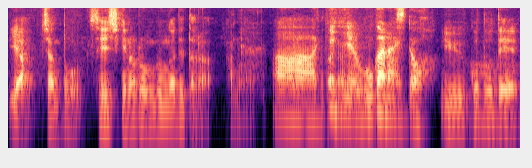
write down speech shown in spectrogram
いやちゃんと正式な論文が出たらあのあ記事で動かないと。いうことで、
